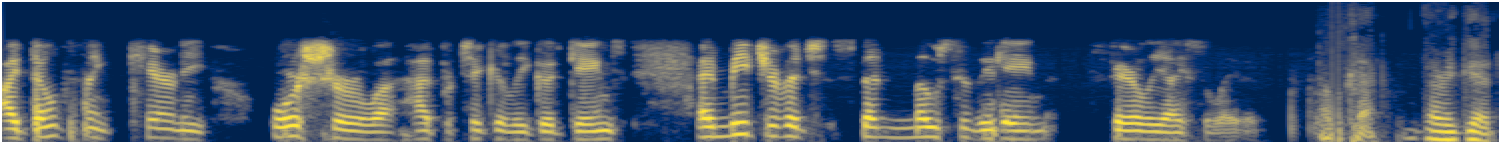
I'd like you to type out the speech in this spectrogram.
I don't think Cairney or Schürrle had particularly good games, and Mitrovic spent most of the game fairly isolated. Okay, very good.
